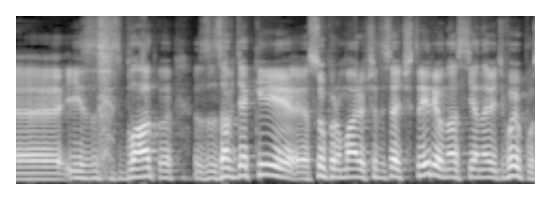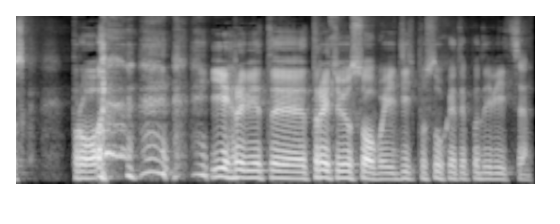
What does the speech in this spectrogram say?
Е, і з- з благ- завдяки е, Super Mario 64 у нас є навіть випуск про ігри від е, третьої особи. Ідіть, послухайте, подивіться.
